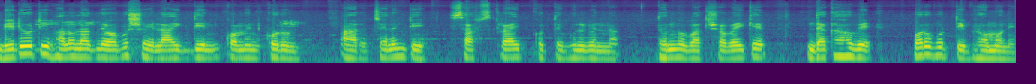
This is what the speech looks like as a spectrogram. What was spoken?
ভিডিওটি ভালো লাগলে অবশ্যই লাইক দিন, কমেন্ট করুন আর চ্যানেলটি সাবস্ক্রাইব করতে ভুলবেন না। ধন্যবাদ সবাইকে। দেখা হবে পরবর্তী ভ্রমণে।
